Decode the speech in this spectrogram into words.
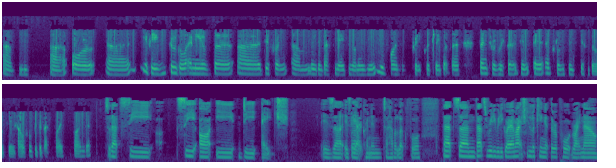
Um, uh, or uh, if you Google any of the uh, different um, lead investigators on it, you, you'll find it pretty quickly. But the Centre of Research in uh, Excellence into Disability and Health will be the best place to find it. So that's C C R E D H is uh, is the Right. acronym to have a look for. That's um, that's really really great. I'm actually looking at the report right now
